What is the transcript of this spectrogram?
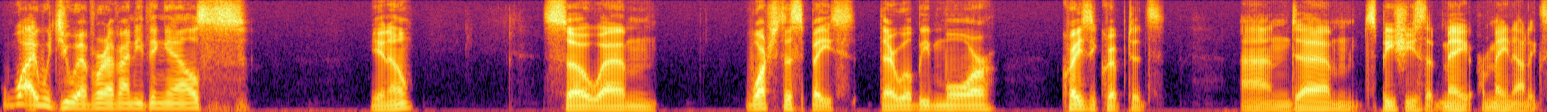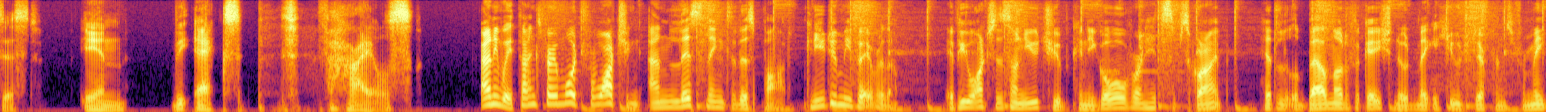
Why would you ever have anything else? You know? So um, watch this space. There will be more crazy cryptids and um, species that may or may not exist in the X Files. Anyway, thanks very much for watching and listening to this pod. Can you do me a favor though? If you watch this on YouTube, can you go over and hit subscribe? Hit a little bell notification. It would make a huge difference for me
